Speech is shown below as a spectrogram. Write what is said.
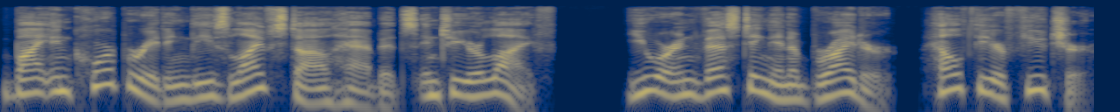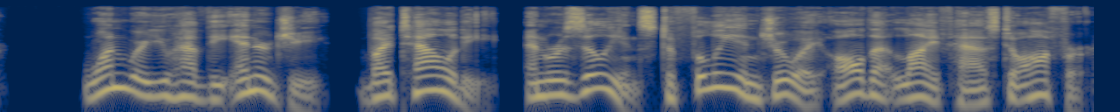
By incorporating these lifestyle habits into your life, you are investing in a brighter, healthier future, one where you have the energy, vitality, and resilience to fully enjoy all that life has to offer.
